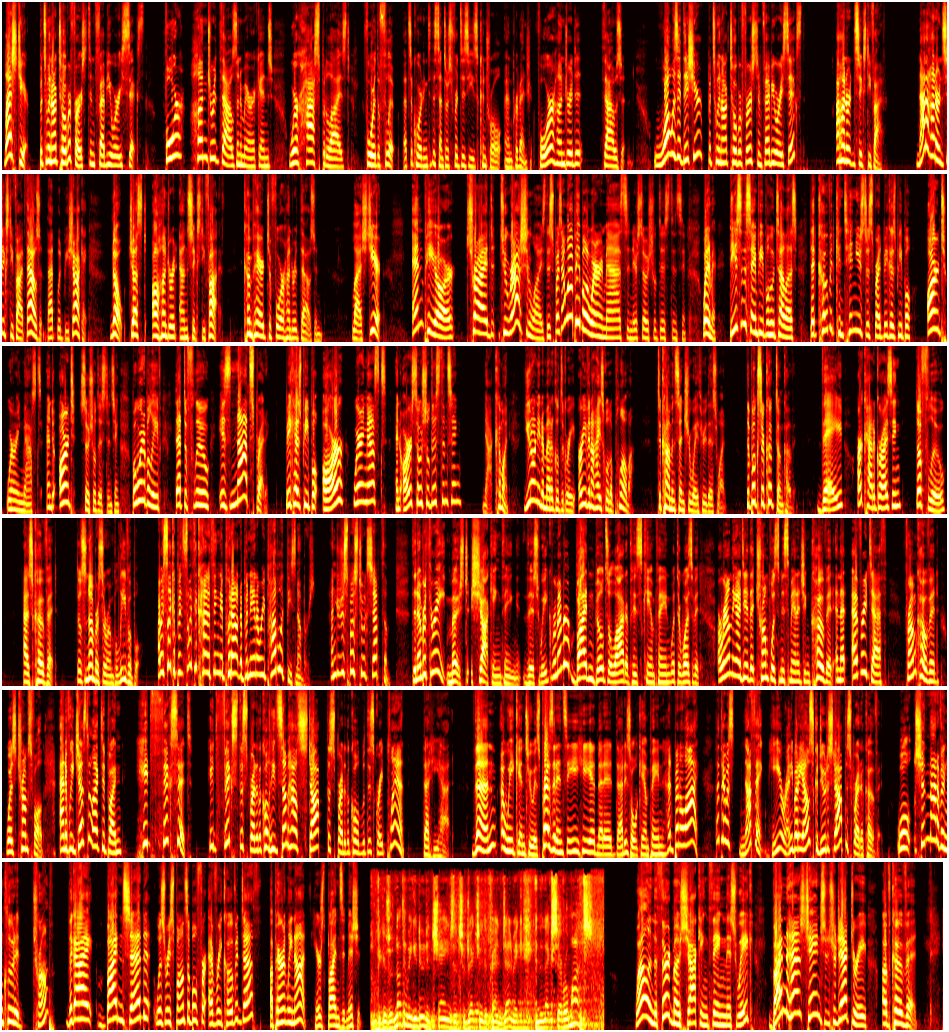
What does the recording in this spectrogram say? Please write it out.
Last year, between October 1st and February 6th, 400,000 Americans were hospitalized for the flu. That's according to the Centers for Disease Control and Prevention. 400,000. What was it this year between October 1st and February 6th? 165. Not 165,000. That would be shocking. No, just 165 compared to 400,000 last year. NPR tried to rationalize this by saying, well, people are wearing masks and they're social distancing. Wait a minute. These are the same people who tell us that COVID continues to spread because people aren't wearing masks and aren't social distancing. But we're to believe that the flu is not spreading because people are wearing masks and are social distancing? Nah, come on. You don't need a medical degree or even a high school diploma to common sense your way through this one. The books are cooked on COVID. They are categorizing the flu as COVID. Those numbers are unbelievable. I mean, it's like a, it's like the kind of thing they put out in a Banana Republic. These numbers, and you're just supposed to accept them. The number three most shocking thing this week. Remember, Biden built a lot of his campaign, what there was of it, around the idea that Trump was mismanaging COVID and that every death from COVID was Trump's fault. And if we just elected Biden, he'd fix it. He'd fix the spread of the cold. He'd somehow stop the spread of the cold with this great plan that he had. Then, a week into his presidency, he admitted that his whole campaign had been a lie, that there was nothing he or anybody else could do to stop the spread of COVID. Well, shouldn't that have included Trump? The guy Biden said was responsible for every COVID death? Apparently not. Here's Biden's admission. Because there's nothing we can do to change the trajectory of the pandemic in the next several months. Well, and the third most shocking thing this week Biden has changed the trajectory of COVID.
